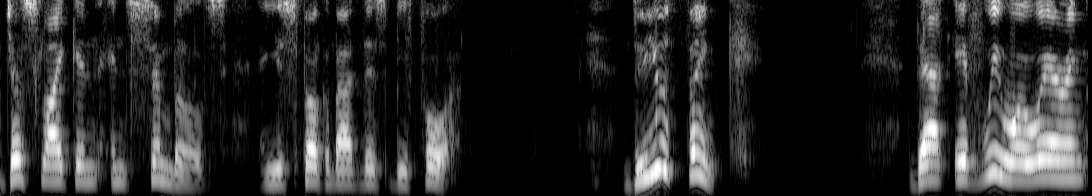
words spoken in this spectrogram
just like in, in symbols, and you spoke about this before, do you think that if we were wearing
